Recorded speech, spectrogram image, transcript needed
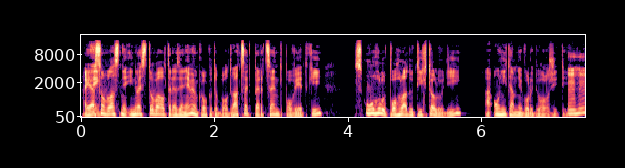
A ja Hej. som vlastne investoval, teraz ja neviem, koľko to bolo, 20% poviedky z úhlu pohľadu týchto ľudí a oni tam neboli dôležití. Mm-hmm.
